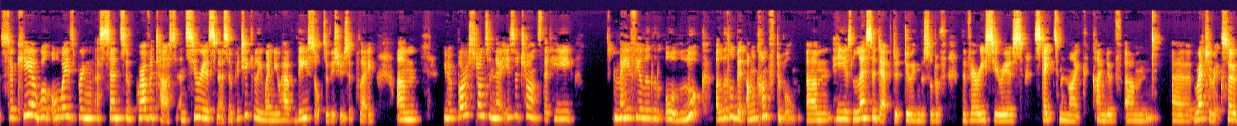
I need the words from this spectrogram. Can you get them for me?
Sir Keir will always bring a sense of gravitas and seriousness, and particularly when you have these sorts of issues at play. Um, you know, Boris Johnson, there is a chance that he may feel a little or look a little bit uncomfortable. Um, he is less adept at doing the sort of the very serious statesman-like kind of um, uh, rhetoric. So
